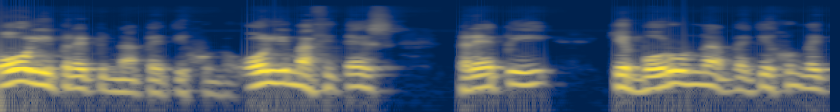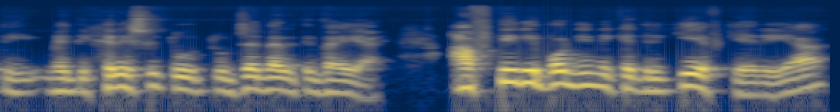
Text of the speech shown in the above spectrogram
Όλοι πρέπει να πετύχουν. Όλοι οι μαθητές πρέπει και μπορούν να πετύχουν με τη, με τη χρήση του, του Generative AI. Αυτή λοιπόν είναι η κεντρική ευκαιρία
